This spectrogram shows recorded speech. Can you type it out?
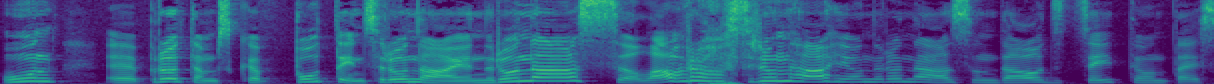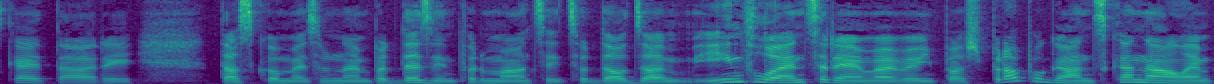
un, protams, ka Putins runāja un runās, Lavrovs runāja un runās, un daudzi citi, un tā skaitā arī tas, ko mēs runājam par dezinformāciju, ar daudzām influencēm influenceriem vai viņu pašu propagandas kanāliem.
